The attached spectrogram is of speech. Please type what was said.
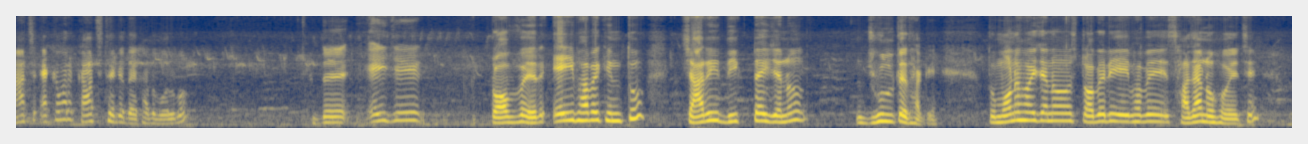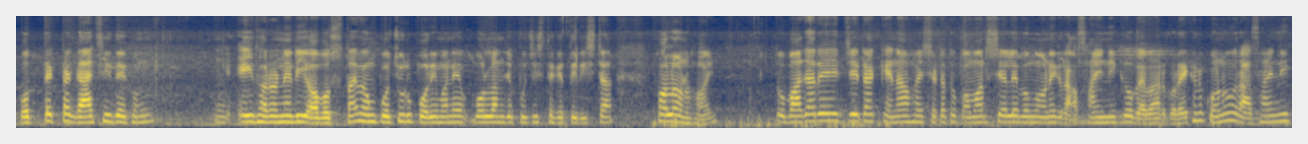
কাছ একেবারে কাছ থেকে দেখাতে বলব। তো এই যে টবের এইভাবে কিন্তু চারিদিকটাই যেন ঝুলতে থাকে। তো মনে হয় যেন স্ট্রবেরি এইভাবে সাজানো হয়েছে। প্রত্যেকটা গাছই দেখুন, এই ধরনেরই অবস্থা এবং প্রচুর পরিমাণে বললাম যে পঁচিশ থেকে তিরিশটা ফলন হয়। তো বাজারে যেটা কেনা হয় সেটা তো কমার্শিয়াল এবং অনেক রাসায়নিকও ব্যবহার করা। এখানে কোনো রাসায়নিক,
